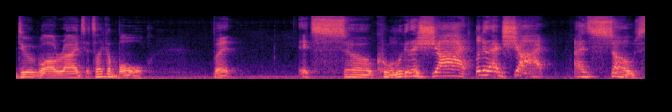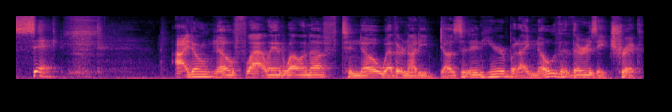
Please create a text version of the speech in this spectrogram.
doing wall rides. It's like a bowl, but it's so cool. Look at this shot. Look at that shot. That's so sick. I don't know Flatland well enough to know whether or not he does it in here, but I know that there is a trick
